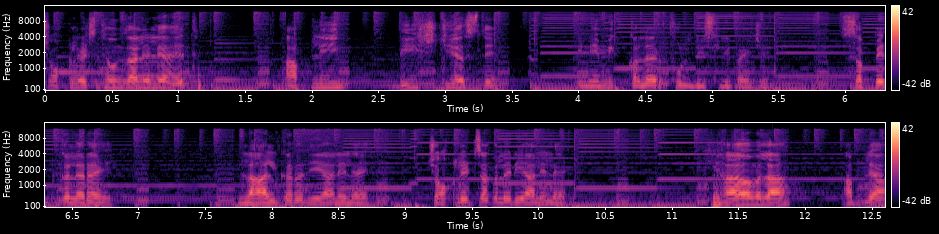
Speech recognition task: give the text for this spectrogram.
चॉकलेट्स ठेवून झालेले आहेत. आपली डिश जी असते ती नेहमी कलरफुल दिसली पाहिजे. सफेद कलर आहे लाल कलरही आलेला आहे चॉकलेटचा कलरही आलेला आहे. ह्या मला आपल्या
